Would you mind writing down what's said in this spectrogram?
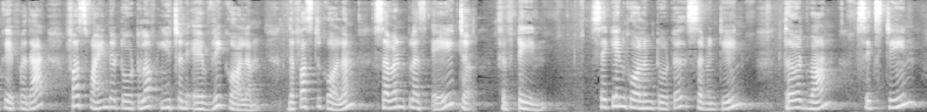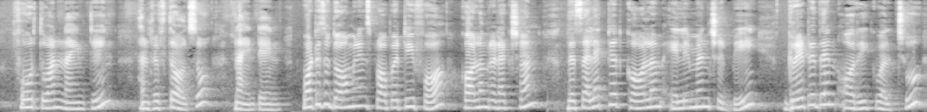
Okay, for that, first find the total of each and every column. The first column, 7 plus 8, 15. Second column total, 17. Third one, 16. Fourth one, 19 and fifth also 19. What is the dominance property for column reduction? The selected column element should be greater than or equal to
